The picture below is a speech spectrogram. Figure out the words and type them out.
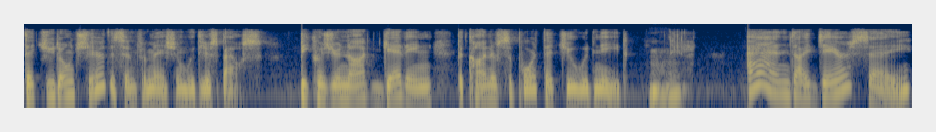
that you don't share this information with your spouse because you're not getting the kind of support that you would need. Mm-hmm. And I dare say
